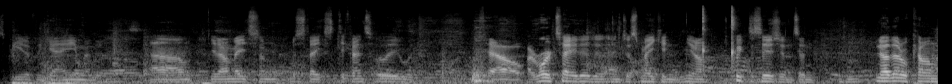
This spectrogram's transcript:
speed of the game, and um, you know, I made some mistakes defensively with, with how I rotated and, and, just making you know quick decisions, and you know that'll come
